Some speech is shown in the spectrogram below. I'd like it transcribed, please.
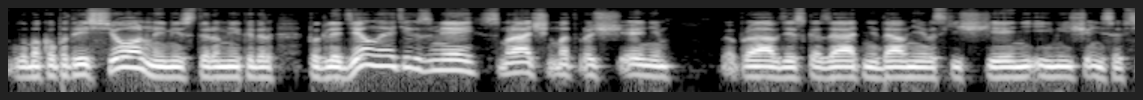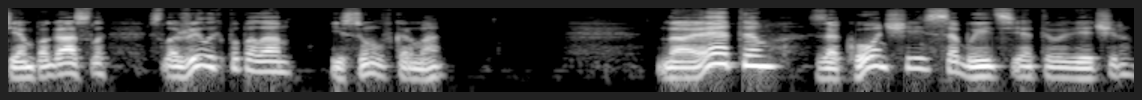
глубоко потрясенный мистер Микобер поглядел на этих змей с мрачным отвращением. По правде сказать, недавнее восхищение ими еще не совсем погасло, сложил их пополам и сунул в карман. На этом закончились события этого вечера.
